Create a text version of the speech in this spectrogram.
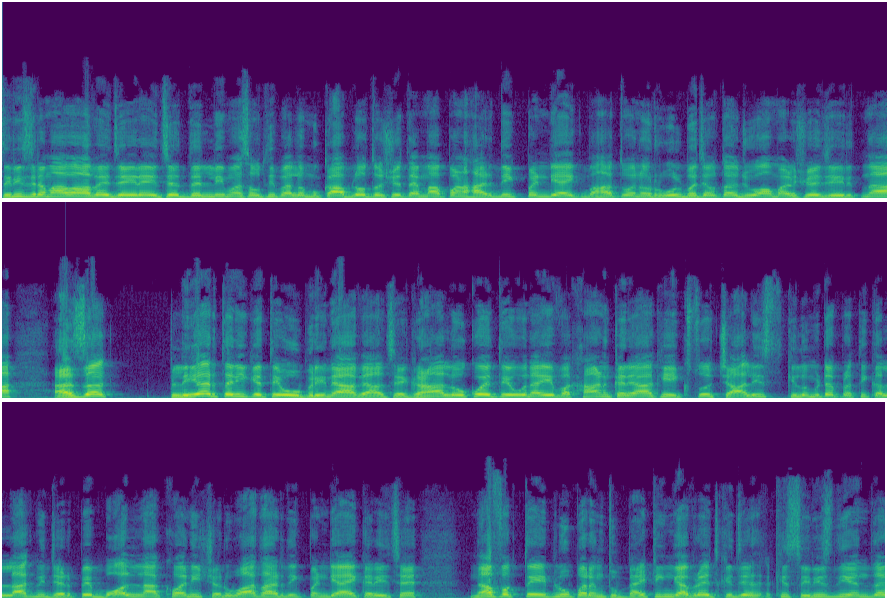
સિરીઝ રમાવા હવે જઈ રહી છે, દિલ્હીમાં સૌથી પહેલો મુકાબલો થશે. તેમાં પણ હાર્દિક પંડ્યા એક મહત્વનો રોલ ભજવતા જોવા મળશે. જે રીતના એઝ અ પ્લેયર તરીકે તેઓ ઉભરીને આવ્યા છે. ઘણા લોકોએ તેઓના એ વખાણ કર્યા કે એકસો ચાલીસ કિલોમીટર પ્રતિ કલાકની ઝડપે બોલ નાખવાની શરૂઆત હાર્દિક પંડ્યાએ કરી છે. ન ફક્ત એટલું, પરંતુ બેટિંગ એવરેજ કે જે આખી સિરીઝની અંદર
